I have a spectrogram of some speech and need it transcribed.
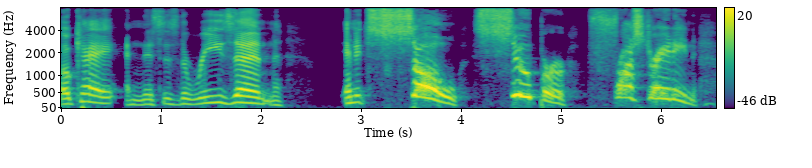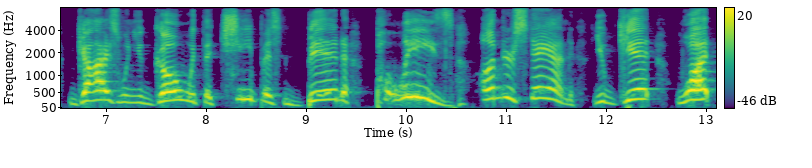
Okay, and this is the reason. And it's so super frustrating. Guys, when you go with the cheapest bid, please understand you get what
